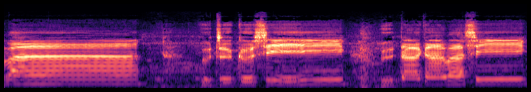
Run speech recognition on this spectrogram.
は美しい疑わしい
